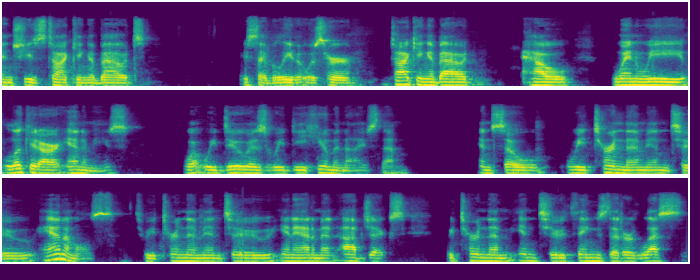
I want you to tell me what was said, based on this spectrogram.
and she's talking about, at least I believe it was her, talking about how when we look at our enemies, what we do is we dehumanize them. And so we turn them into animals, we turn them into inanimate objects, we turn them into things that are less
